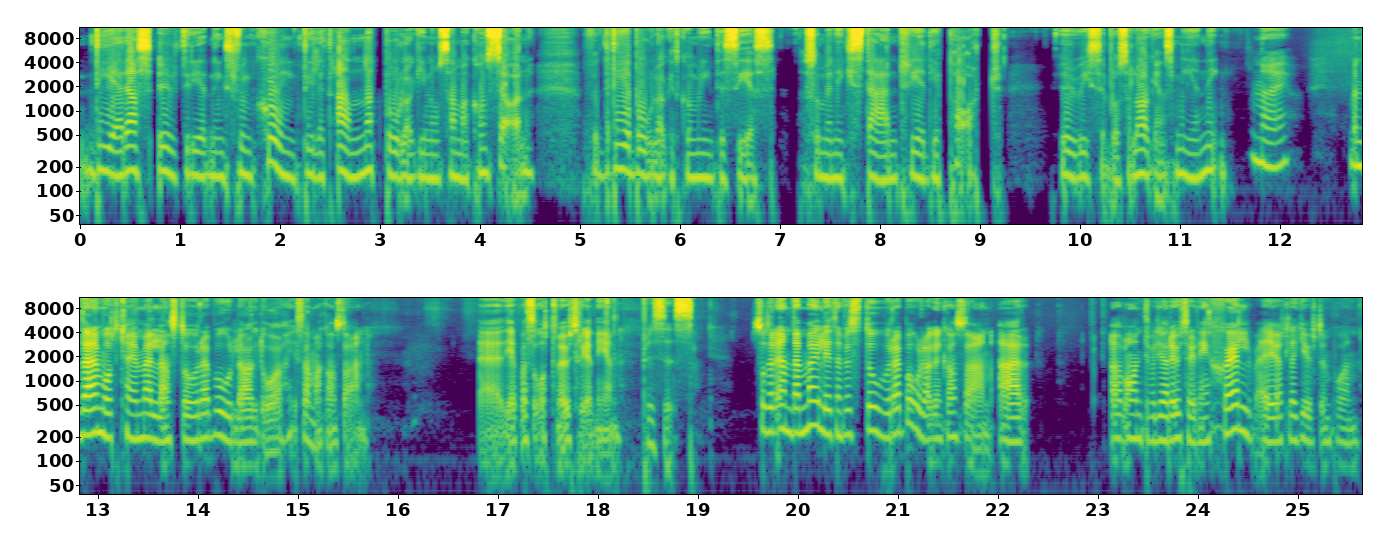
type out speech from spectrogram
deras utredningsfunktion till ett annat bolag inom samma koncern. För det bolaget kommer inte ses som en extern tredje part ur visselblåsarlagens mening. Nej, men däremot kan ju mellanstora bolag då i samma koncern eh, hjälpas åt med utredningen. Precis. Så den enda möjligheten för stora bolag i en koncern är, om man inte vill göra utredningen själv, är ju att lägga ut den på en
